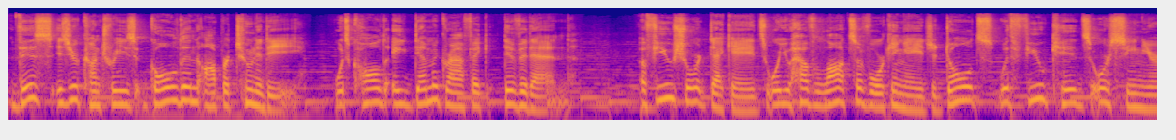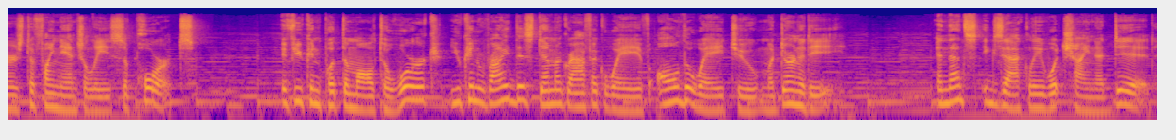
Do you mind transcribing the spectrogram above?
This is your country's golden opportunity, what's called a demographic dividend. A few short decades where you have lots of working age adults with few kids or seniors to financially support. If you can put them all to work, you can ride this demographic wave all the way to modernity. And that's exactly what China did.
